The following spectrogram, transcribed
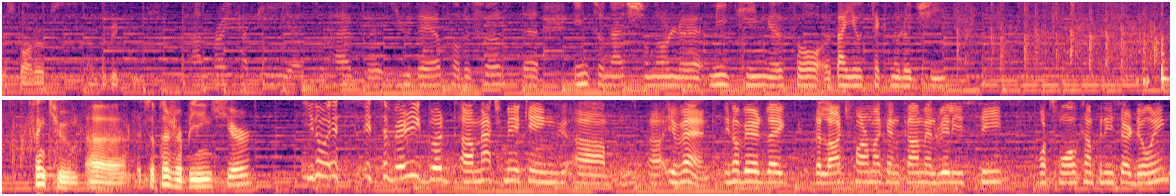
the startups and the big groups. I'm very happy uh, to have uh, you there for the first uh, international uh, meeting uh, for uh, biotechnology. Thank you. Uh, it's a pleasure being here. You know, it's it's a very good uh, matchmaking um, uh, event. You know, where like the large pharma can come and really see what small companies are doing.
